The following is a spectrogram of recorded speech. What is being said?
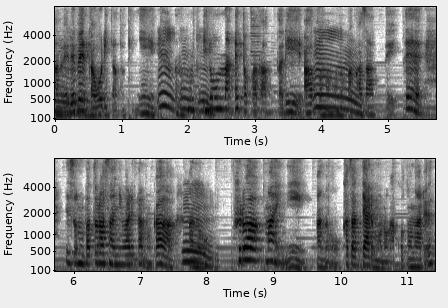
あのエレベーター降りた時に、あの本当いろんな絵とかだったりアートのものが飾っていて、でそのバトラーさんに言われたのが、あのフロア前にあの飾ってあるものが異なる。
